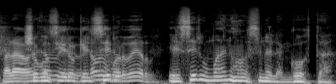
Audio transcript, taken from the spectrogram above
Pará, Yo déjame- considero que el ser, morder. el ser humano es una langosta.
